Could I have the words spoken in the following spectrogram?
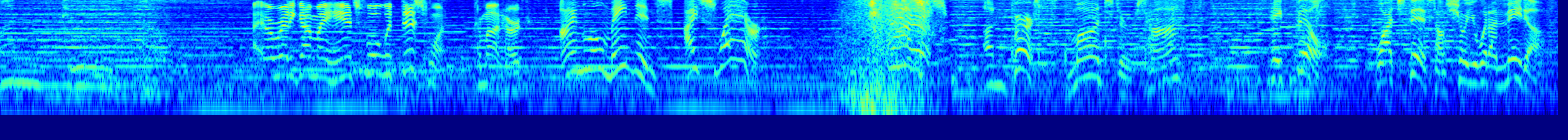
One, two. I already got my hands full with this one. Come on, Herc. I'm low maintenance, I swear. Unburst! Monsters, huh? Hey, Phil, watch this. I'll show you what I'm made of.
